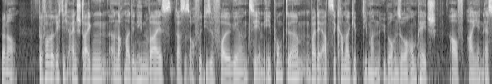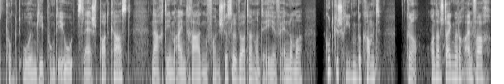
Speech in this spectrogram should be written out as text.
Genau. Bevor wir richtig einsteigen, nochmal den Hinweis, dass es auch für diese Folge CME-Punkte bei der Ärztekammer gibt, die man über unsere Homepage auf ins.umg.eu slash podcast nach dem Eintragen von Schlüsselwörtern und der EFN-Nummer gut geschrieben bekommt. Genau. Und dann steigen wir doch einfach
